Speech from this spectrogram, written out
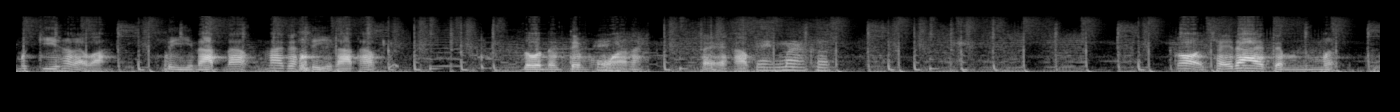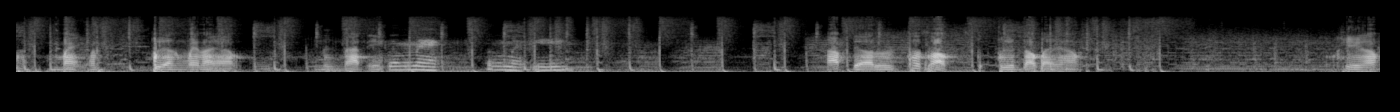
เมื่อกี้เท่าไหร่วะสี่นัดนะ น่าจะสี่นัดครับ โดนเต็มเต็มๆหัวนะ แต่ครับ แรงมากครับ ก็ใช้ได้แต่มันเหมือนแม็กมันเปลืองไปหน่อยครับหนึ่งนัดเองต้องแม็กต้องแม็กเองครับเดี๋ยวทดสอบปืนต่อไปนะครับ โอเคครับ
